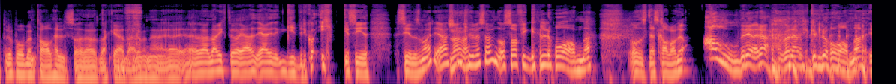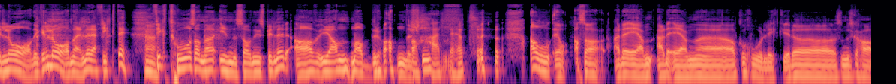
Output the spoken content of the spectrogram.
Apropos mental helse, det er ikke jeg der, men det er viktig, jeg, gidder ikke å ikke si, si det som er. Jeg sliter med søvn, og så fikk jeg låne, og det skal man jo aldri gjøre, men jeg fikk låne, låne ikke låne heller, jeg fikk de. Fikk to sånne innsovningsspiller av Jan Mabro Å, Andersen. herlighet. All, jo, altså, er det en, er det en eh, alkoholiker uh, som du skal ha,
